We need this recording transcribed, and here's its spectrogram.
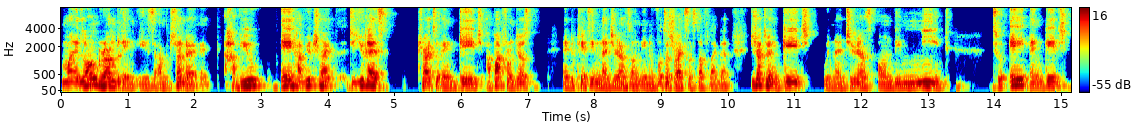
my long rambling is I'm trying to eh, have you a have you tried do you guys try to engage apart from just educating Nigerians on you know voters' rights and stuff like that? Do you try to engage with Nigerians on the need to a engage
